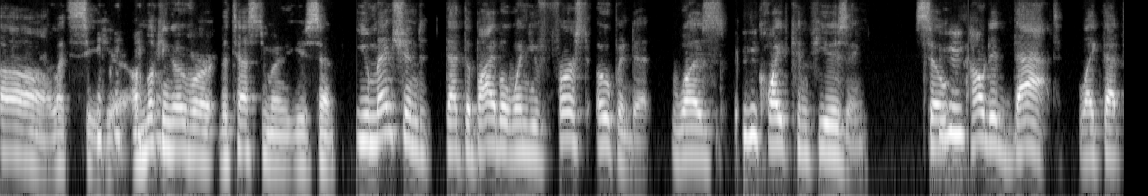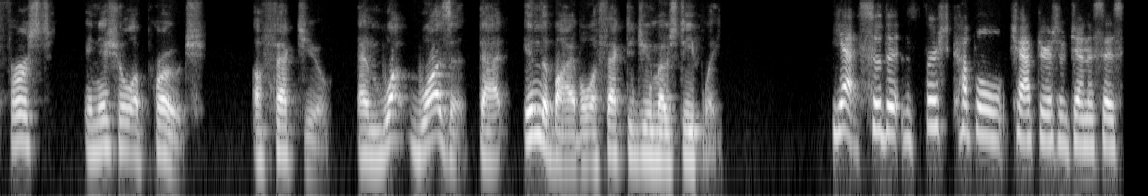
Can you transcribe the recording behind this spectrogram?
uh, let's see here. I'm looking over the testimony that you sent. You mentioned that the Bible, when you first opened it, was mm-hmm. quite confusing. So, mm-hmm. how did that, like that first initial approach, affect you? And what was it that in the Bible affected you most deeply? Yeah, so the, the first couple chapters of Genesis,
